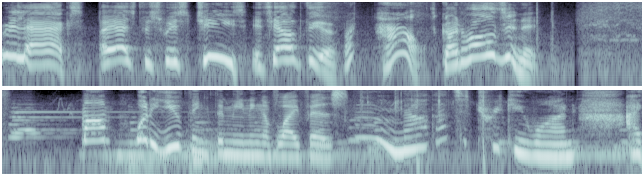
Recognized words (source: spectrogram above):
Relax. I asked for Swiss cheese. It's healthier. What? How? It's got holes in it. Mom, what do you think the meaning of life is? Hmm, now that's a tricky one. I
